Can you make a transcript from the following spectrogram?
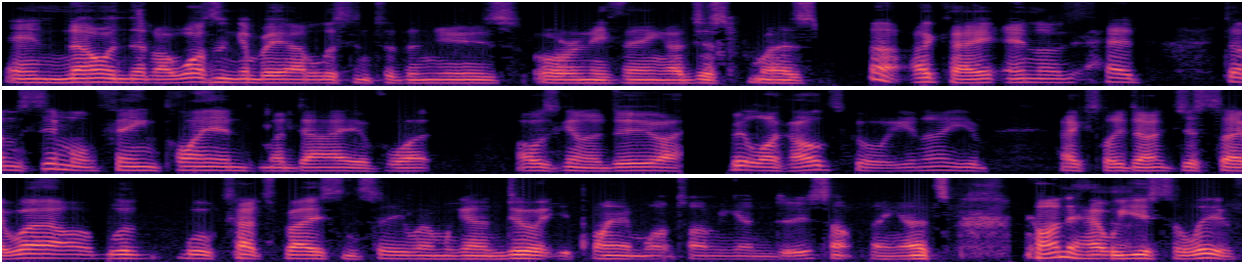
and knowing that I wasn't going to be able to listen to the news or anything, I just was oh, okay. And I had done a similar thing, planned my day of what I was going to do. A bit like old school, you know, you actually don't just say, "Well, we'll we'll touch base and see when we're going to do it." You plan what time you're going to do something. That's kind of how we used to live.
